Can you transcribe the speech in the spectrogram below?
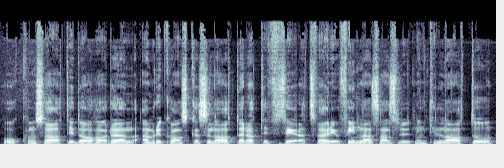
och hon sa att idag har den amerikanska senaten ratificerat Sverige och Finlands anslutning till NATO,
